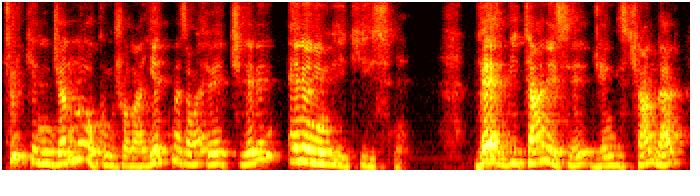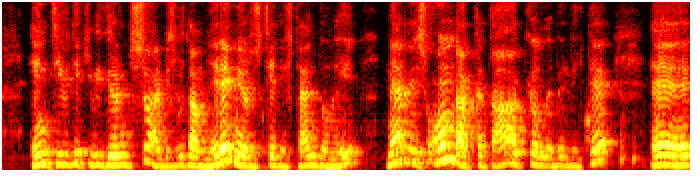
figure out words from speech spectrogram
Türkiye'nin canını okumuş olan yetmez ama evetçilerin en önemli iki ismi. Ve bir tanesi Cengiz Çandar NTV'deki bir görüntüsü var. Biz buradan veremiyoruz teliften dolayı. Neredeyse 10 dakika daha Akyol'la birlikte e,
